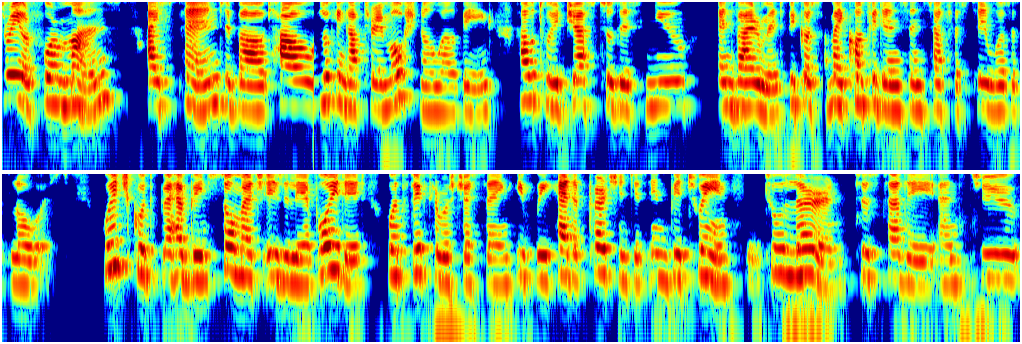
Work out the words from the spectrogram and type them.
three or four months, I spent about how looking after emotional well being, how to adjust to this new environment because my confidence and self esteem was at lowest, which could have been so much easily avoided. What Viktar was just saying, if we had opportunities in between to learn, to study, and to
